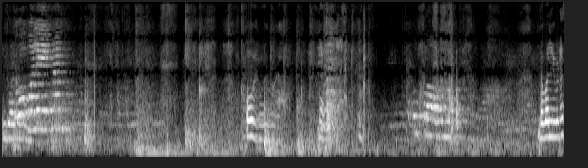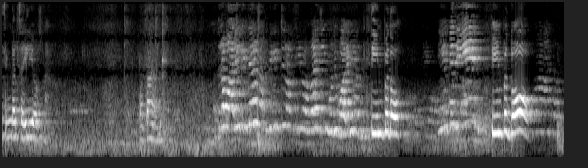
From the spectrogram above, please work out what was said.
एंजॉय दो करना। बॉल एक रन। ओए ओए ओए। डबल नहीं बेटा सिंगल सही लिया उसने। पता है तीन पे दो। तीन पे तीन? तीन पे दो। हाँ,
